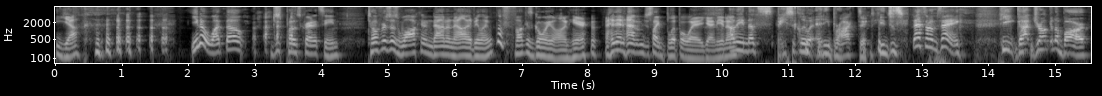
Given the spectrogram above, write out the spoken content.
Yeah. you know what though? Just post credit scene. Topher's just walking down an alley being like, what the fuck is going on here? And then have him just like blip away again, you know? I mean, that's basically what Eddie Brock did. He just that's what I'm saying. he got drunk in a bar,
